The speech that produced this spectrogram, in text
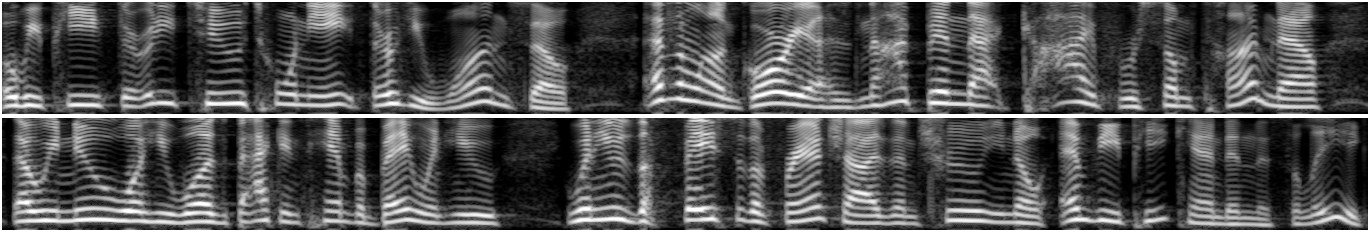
OBP 32, 28, 31. So Evan Longoria has not been that guy for some time now that we knew what he was back in Tampa Bay when he when he was the face of the franchise and true, you know, MVP candidate in this league.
